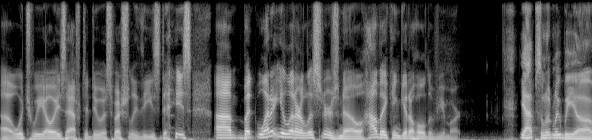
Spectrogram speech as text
Uh, which we always have to do, especially these days. Um, but why don't you let our listeners know how they can get a hold of you, Mark? Yeah, absolutely. We uh,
